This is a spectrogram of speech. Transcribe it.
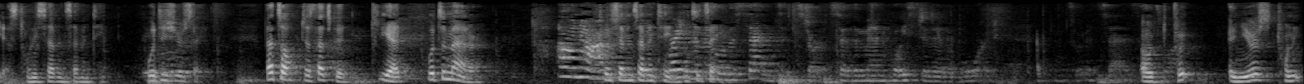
Yes, 2717. What does yours say? That's all. Just that's good. Yeah. What's the matter? Oh, no. I was 27, just- 17, Right in what's the it say? middle of the sentence it starts, so the men hoisted it aboard. That's what it says. Oh, That's for, and yours 20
